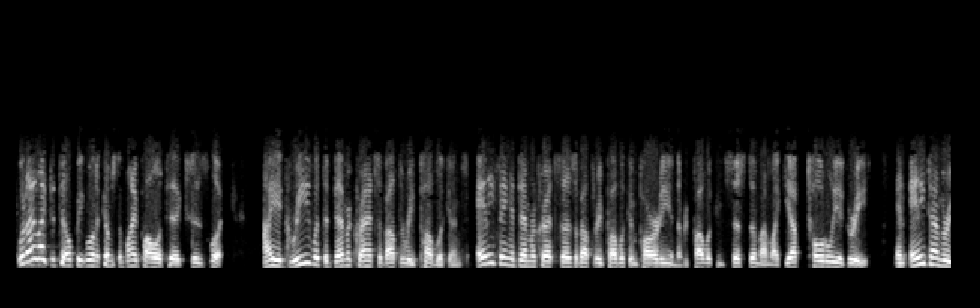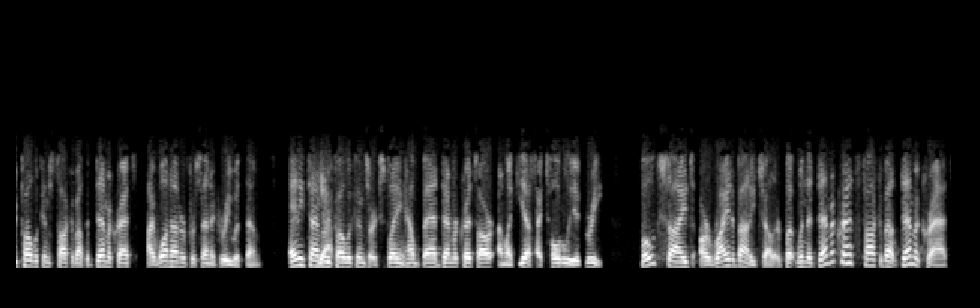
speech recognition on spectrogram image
what I like to tell people when it comes to my politics is, look, I agree with the Democrats about the Republicans. Anything a Democrat says about the Republican Party and the Republican system, I'm like, yep, totally agreed. And anytime the Republicans talk about the Democrats, I 100% agree with them. Anytime yeah. the Republicans are explaining how bad Democrats are, I'm like, yes, I totally agree. Both sides are right about each other. But when the Democrats talk about Democrats,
